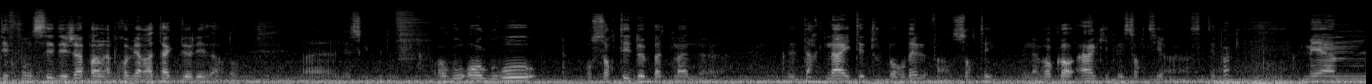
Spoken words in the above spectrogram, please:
défoncé déjà par la première attaque de lézard. Donc, en, gros, on sortait de Batman, Dark Knight et tout le bordel. Enfin, on sortait. Il y en avait encore un qui devait sortir à cette époque. Mais euh,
